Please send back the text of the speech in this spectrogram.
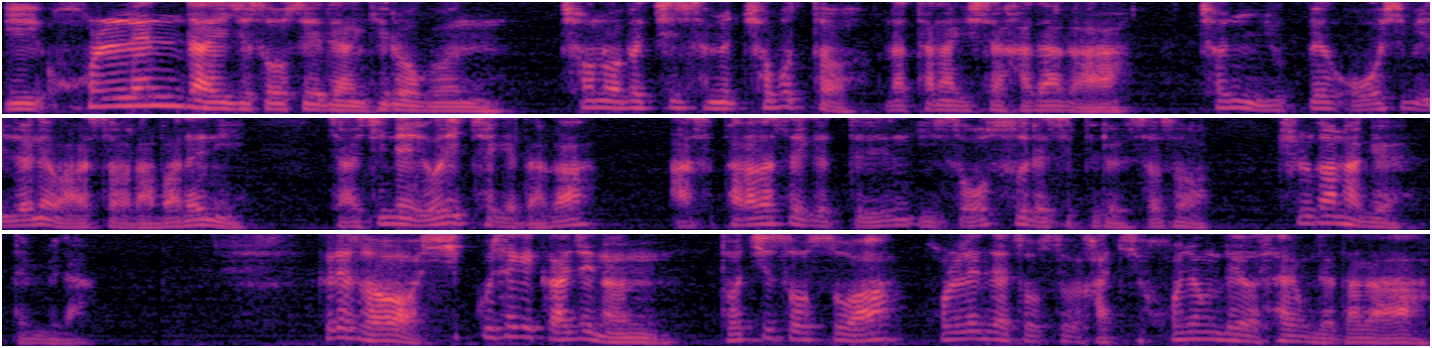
이 홀랜다이즈 소스에 대한 기록은 1573년 초부터 나타나기 시작하다가 1651년에 와서 라바렌이 자신의 요리책에다가 아스파라거스에 곁들인 이 소스 레시피를 써서 출간하게 됩니다. 그래서 19세기까지는 더치 소스와 홀랜드 소스가 같이 혼용되어 사용되다가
